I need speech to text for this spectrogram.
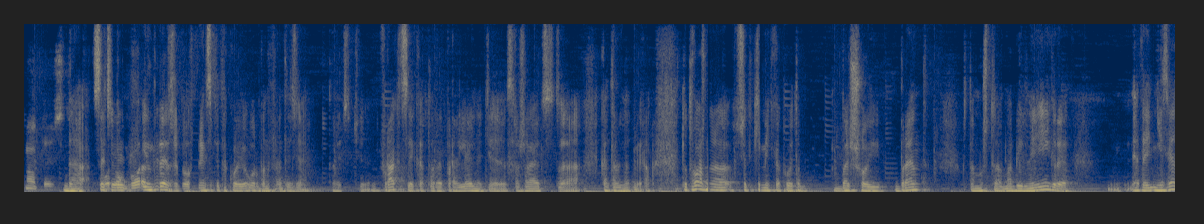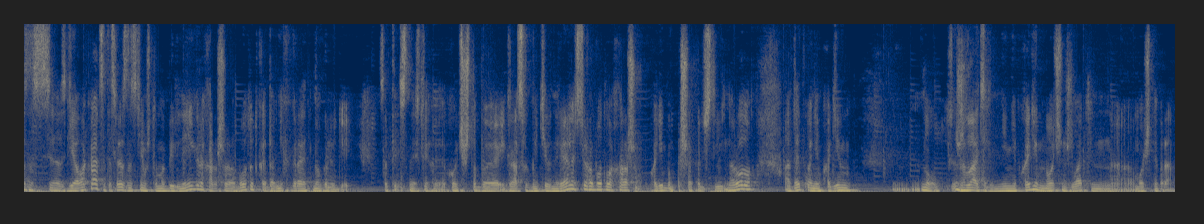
Ну, то есть... Да, кстати, город... Ингресс же был, в принципе, такой урбан фэнтези. То есть э, фракции, которые параллельно сражаются за контроль над миром. Тут важно все-таки иметь какой-то большой бренд, потому что мобильные игры это не связано с, с геолокацией, это связано с тем, что мобильные игры хорошо работают, когда в них играет много людей. Соответственно, если хочешь, чтобы игра с агментированной реальностью работала хорошо, необходимо большое количество народу, а для этого необходим, ну, желательно, не необходим, но очень желательно мощный бренд.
